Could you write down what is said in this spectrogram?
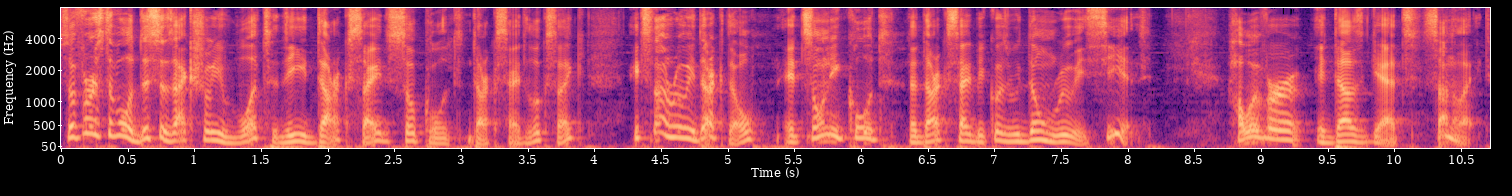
So first of all, this is actually what the dark side, so-called dark side looks like. It's not really dark though, it's only called the dark side because we don't really see it. However, it does get sunlight.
